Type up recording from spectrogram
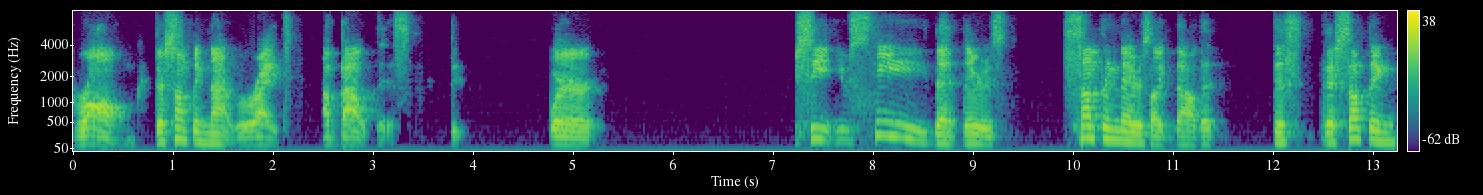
wrong. There's something not right about this. Where you see, you see that there's something there's like, no, that this there's something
